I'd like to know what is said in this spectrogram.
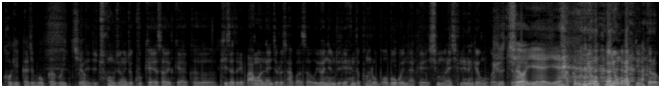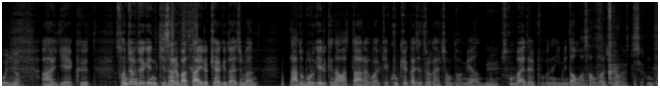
거기까지 못 가고 있죠. 근데 이제 종종 이제 국회에서 이렇게 그 기자들이 망원 렌즈로 잡아서 의원님들이 핸드폰으로 뭐 보고 있나 이렇게 신문에 실리는 경우가 있죠. 예, 예. 가끔 이용 이용객도 있더라고요. 아, 예. 그 선정적인 기사를 봤다 이렇게 하기도 하지만 나도 모르게 이렇게 나왔다라고 할 게 국회까지 들어갈 정도면 네. 손봐야 될 부분은 이미 넘어선 거죠. 그렇죠. 네.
